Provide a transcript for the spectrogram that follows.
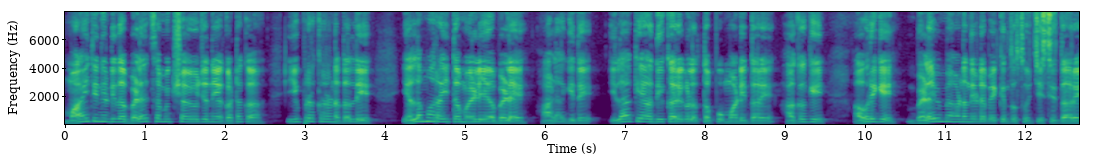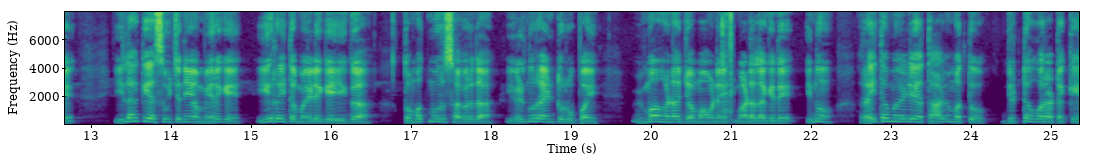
ಮಾಹಿತಿ ನೀಡಿದ ಬೆಳೆ ಸಮೀಕ್ಷಾ ಯೋಜನೆಯ ಘಟಕ ಈ ಪ್ರಕರಣದಲ್ಲಿ ಯಲ್ಲಮ್ಮ ರೈತ ಮಹಿಳೆಯ ಬೆಳೆ ಹಾಳಾಗಿದೆ. ಇಲಾಖೆಯ ಅಧಿಕಾರಿಗಳು ತಪ್ಪು ಮಾಡಿದ್ದಾರೆ. ಹಾಗಾಗಿ ಅವರಿಗೆ ಬೆಳೆ ವಿಮೆ ಹಣ ನೀಡಬೇಕೆಂದು ಸೂಚಿಸಿದ್ದಾರೆ. ಇಲಾಖೆಯ ಸೂಚನೆಯ ಮೇರೆಗೆ ಈ ರೈತ ಮಹಿಳೆಗೆ ಈಗ ತೊಂಬತ್ತ್ಮೂರು ಸಾವಿರದ ಏಳ್ನೂರ ಎಂಟು ರೂಪಾಯಿ ವಿಮಾ ಹಣ ಜಮಾವಣೆ ಮಾಡಲಾಗಿದೆ. ಇನ್ನು ರೈತ ಮಹಿಳೆಯ ತಾಳ್ಮೆ ಮತ್ತು ದಿಟ್ಟ ಹೋರಾಟಕ್ಕೆ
